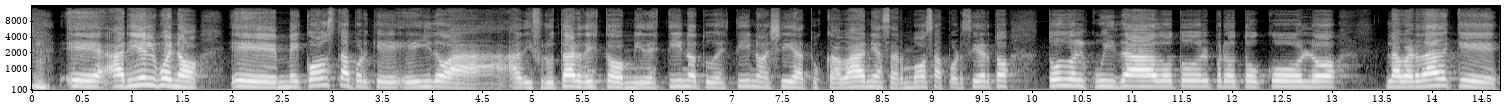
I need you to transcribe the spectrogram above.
Mm. Eh, Ariel, bueno, eh, me consta porque he ido a, a, disfrutar de esto, mi destino, tu destino, allí a tus cabañas hermosas, por cierto, todo el cuidado, todo el protocolo, la verdad que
